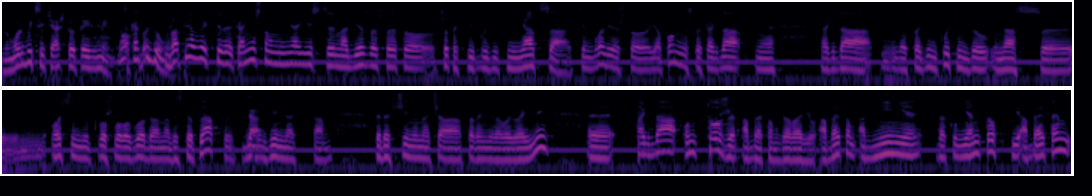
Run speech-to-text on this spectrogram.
Но, может быть, сейчас что-то изменится. Ну, как вы думаете? Во-первых, э, конечно, у меня есть надежда, что это все-таки будет меняться. Тем более, что я помню, что когда, э, когда господин Путин был у нас э, осенью прошлого года на Вестерплатте, да. день там, годовщину начала Второй мировой войны, тогда он тоже об этом говорил, об этом обмене документов и об этом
